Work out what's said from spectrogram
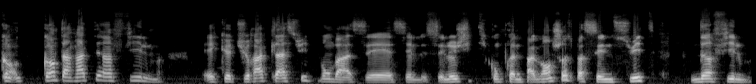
Quand, quand tu as raté un film et que tu rates la suite, bon, bah, c'est logique qu'ils comprennent pas grand chose parce que c'est une suite d'un film.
